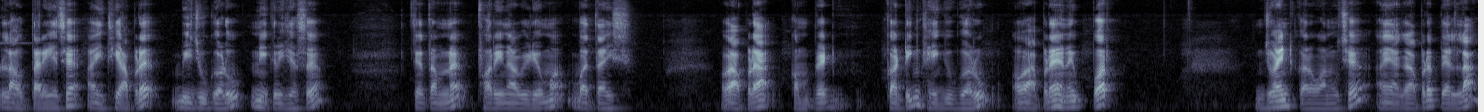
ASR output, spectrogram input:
લાવતા રહીએ છીએ. અહીંથી આપણે બીજું ગળું નીકળી જશે. તે તમને ફરીના વિડીયોમાં બતાવીશ. હવે આપણા કમ્પ્લીટ કટિંગ થઈ ગયું ઘરું. હવે આપણે એની ઉપર જોઈન્ટ કરવાનું છે. અહીં આગળ આપણે પહેલાં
